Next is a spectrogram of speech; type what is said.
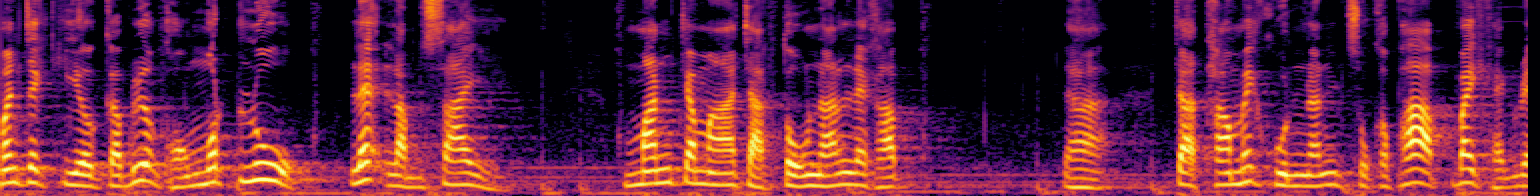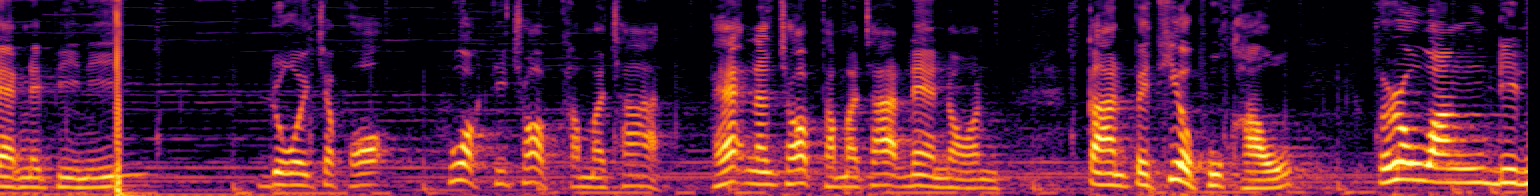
มันจะเกี่ยวกับเรื่องของมดลูกและลำไส้ มันจะมาจากตรงนั้นแหละครับ นะฮะจะทำให้คุณนั้นสุขภาพไม่แข็งแรงในปีนี้ โดยเฉพาะพวกที่ชอบธรรมชาติ แพะนั้นชอบธรรมชาติแน่นอน การไปเที่ยวภูเขา ระวังดิน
